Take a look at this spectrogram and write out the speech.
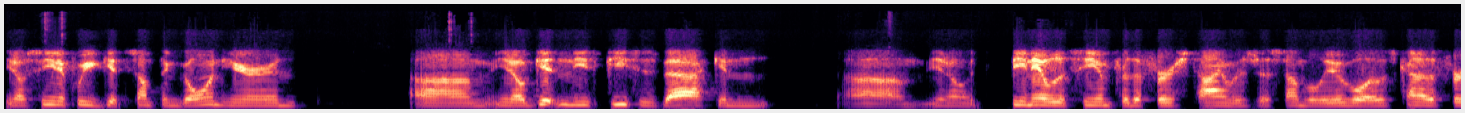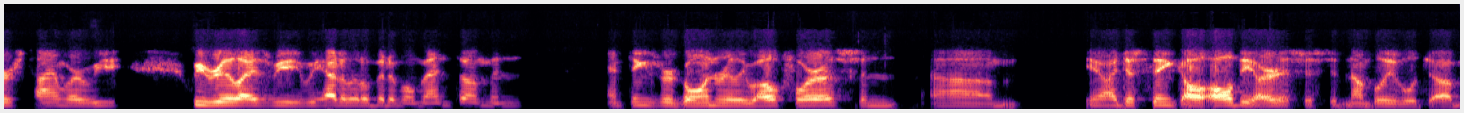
you know, seeing if we could get something going here, and um, you know, getting these pieces back, and um, you know, being able to see them for the first time was just unbelievable. It was kind of the first time where we we realized we we had a little bit of momentum and and things were going really well for us. And um, you know, I just think all, all the artists just did an unbelievable job.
